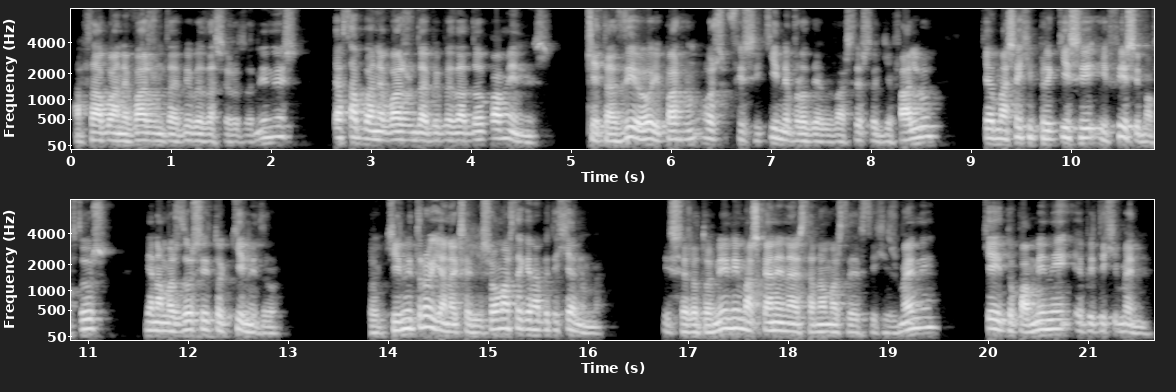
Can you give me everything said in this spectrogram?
Αυτά που ανεβάζουν τα επίπεδα σερωτονίνης και αυτά που ανεβάζουν τα επίπεδα ντοπαμίνης. Και τα δύο υπάρχουν ως φυσικοί νευροδιαβιβαστές του εγκεφάλου και μας έχει πρικήσει η φύση με αυτούς για να μας δώσει το κίνητρο. Το κίνητρο για να εξελισσόμαστε και να πετυχαίνουμε. Η σερωτονίνη μας κάνει να αισθανόμαστε ευτυχισμένοι και η τοπαμίνη επιτυχημένη.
